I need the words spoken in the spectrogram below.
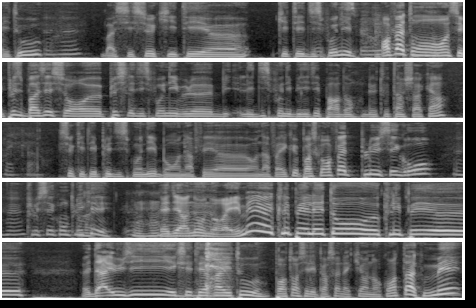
et tout, Mhm. bah, c'est ceux qui étaient, euh, qui étaient disponibles. disponibles. En fait, on, on s'est plus basé sur euh, plus les, disponibles, les disponibilités pardon, de tout un chacun. Ceux qui étaient plus disponibles, bon, on, a fait, euh, on a fait avec eux. Parce qu'en fait, plus c'est gros, Mhm. plus c'est compliqué. Mhm. C'est-à-dire, nous, on aurait aimé euh, clipper Leto, clipper euh, Dausi, etc. et tout. Pourtant, c'est des personnes à qui on est en contact. Mais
